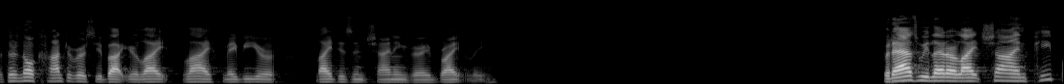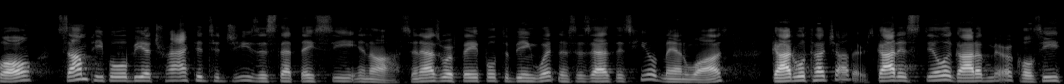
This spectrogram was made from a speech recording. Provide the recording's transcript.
If there's no controversy about your light life, maybe your light isn't shining very brightly. But as we let our light shine, people some people will be attracted to Jesus that they see in us. And as we're faithful to being witnesses, as this healed man was, God will touch others. God is still a God of miracles. He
